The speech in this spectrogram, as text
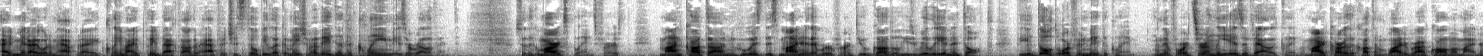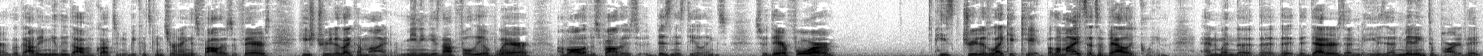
I admit I owed him half, but I claim I paid back the other half, it should still be like a Meshav Aveda. The claim is irrelevant. So the Gemara explains first. Man Katan, who is this minor that we're referring to? Gadol. He's really an adult. The adult orphan made the claim, and therefore it certainly is a valid claim. But my car, the Katan, why did Rav call him a minor? Look, Abi Mili Daviv Katan, because concerning his father's affairs, he's treated like a minor, meaning he's not fully aware of all of his father's business dealings. So therefore, he's treated like a kid. But Lamais, that's a valid claim. And when the, the, debtor is, admitting to part of it,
